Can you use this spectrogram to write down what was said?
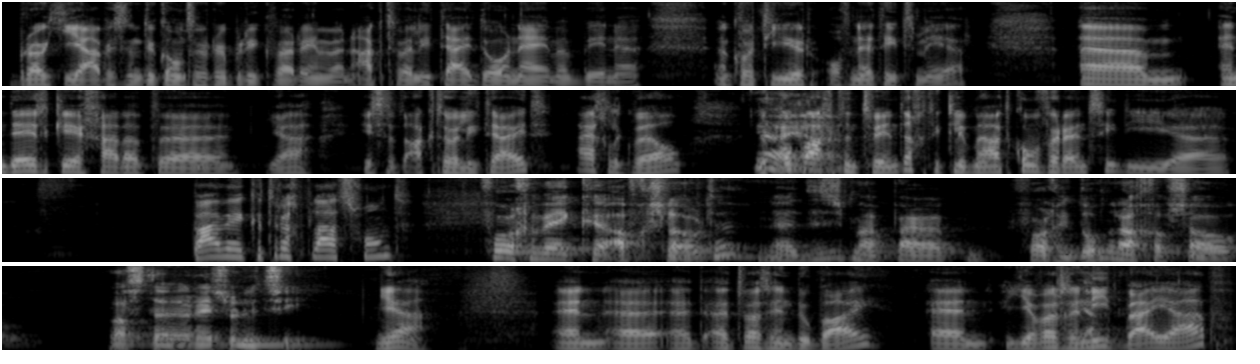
broodje Jaap is natuurlijk onze rubriek waarin we een actualiteit doornemen binnen een kwartier of net iets meer. Um, en deze keer gaat het, ja, is het actualiteit? Eigenlijk wel. De ja, COP28, ja. de klimaatconferentie die paar weken terug plaatsvond. Vorige week afgesloten. dit is maar een paar, vorige donderdag of zo was de resolutie. Ja, en uh, het, het, was in Dubai. En je was er ja. niet bij, Jaap.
